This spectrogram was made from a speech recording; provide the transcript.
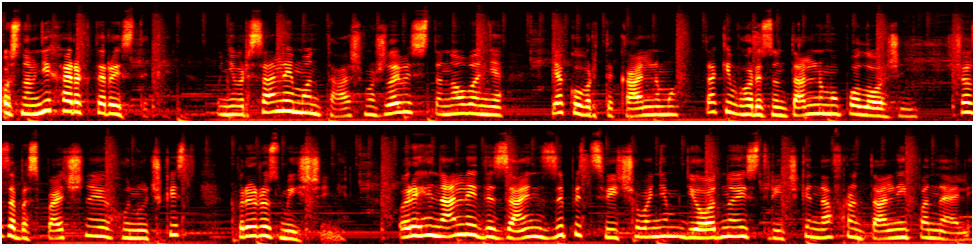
Основні характеристики: універсальний монтаж, можливість встановлення як у вертикальному, так і в горизонтальному положенні, що забезпечує гнучкість при розміщенні. Оригінальний дизайн з підсвічуванням діодної стрічки на фронтальній панелі.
